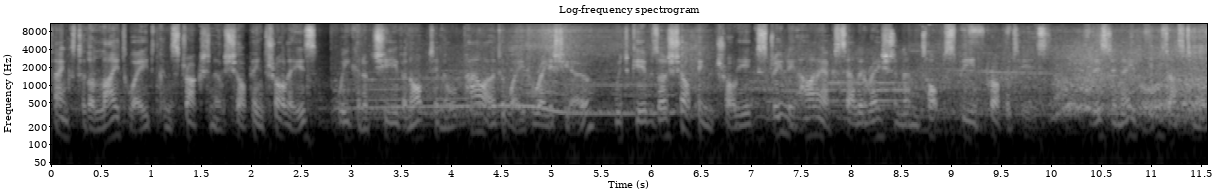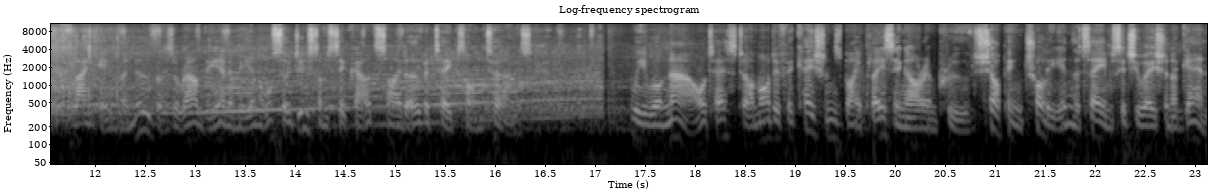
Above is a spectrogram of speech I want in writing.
Thanks to the lightweight construction of shopping trolleys, we can achieve an optimal power to weight ratio, which gives our shopping trolley extremely high acceleration and top speed properties. This enables us to make flanking maneuvers around the enemy and also do some sick outside overtakes on turns. We will now test our modifications by placing our improved shopping trolley in the same situation again.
